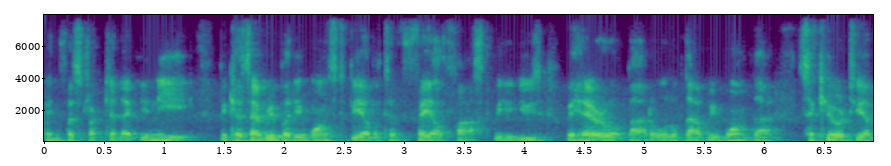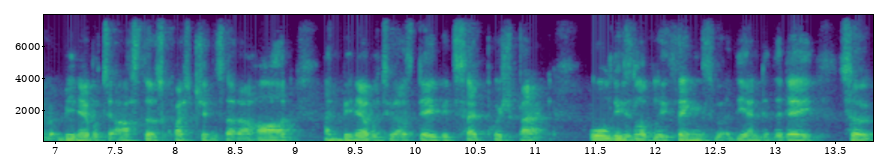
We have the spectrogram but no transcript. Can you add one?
infrastructure that you need because everybody wants to be able to fail fast. We use we hear about all of that. We want that security of being able to ask those questions that are hard and being able to, as David said, push back all these lovely things at the end of the day. So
